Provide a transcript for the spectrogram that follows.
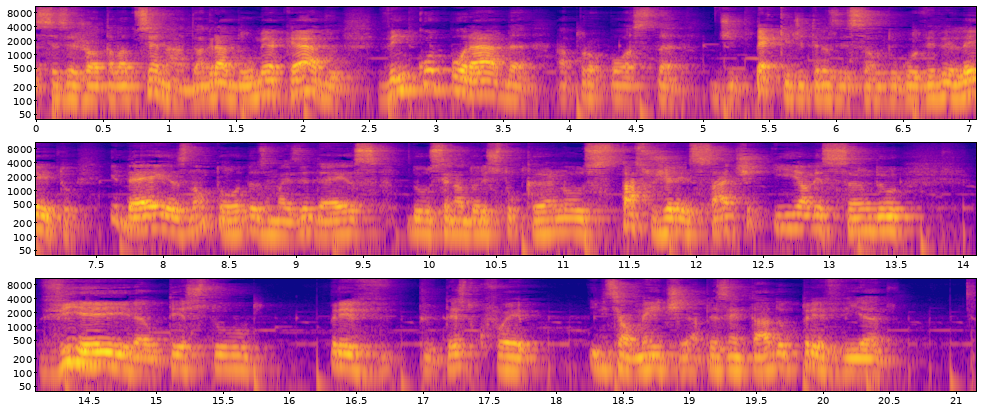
CCJ lá do Senado. Agradou o mercado, vem incorporada a proposta de PEC de transição do governo eleito, ideias, não todas, mas ideias dos senadores tucanos Tasso Gereissati e Alessandro Vieira. O texto, o texto que foi inicialmente apresentado previa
